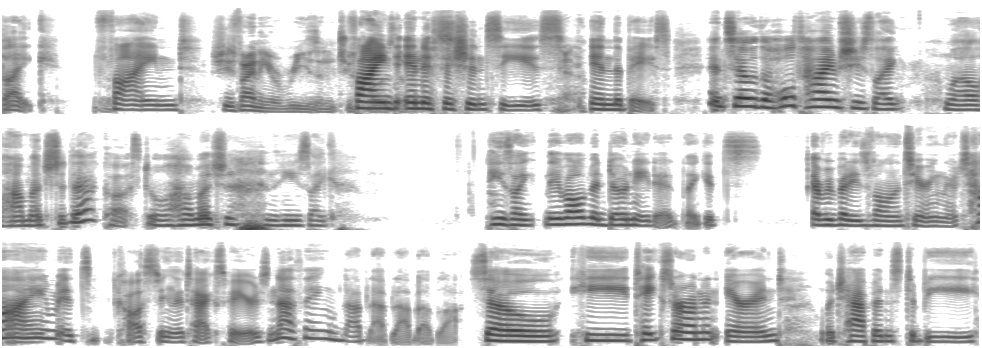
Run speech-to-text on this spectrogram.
like find She's finding a reason to find close the base. inefficiencies Yeah. in the base. And so the whole time she's like, "Well, how much did that cost? Well, how much?" And he's like, "He's like, they've all been donated. Like it's everybody's volunteering their time. It's costing the taxpayers nothing. Blah blah blah blah blah." So he takes her on an errand, which happens to be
